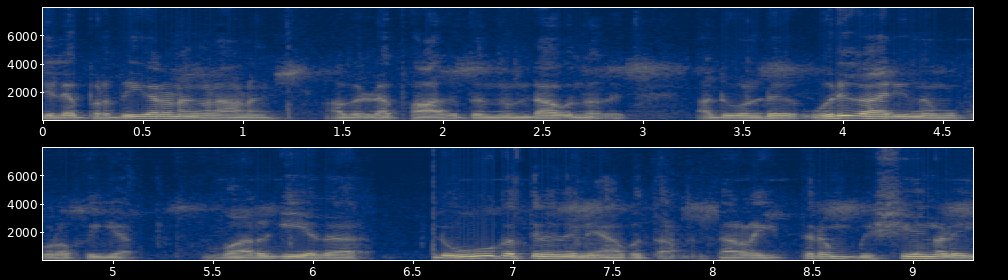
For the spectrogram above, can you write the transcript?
ചില പ്രതികരണങ്ങളാണ് അവരുടെ ഭാഗത്തു നിന്നുണ്ടാകുന്നത് അതുകൊണ്ട് ഒരു കാര്യം നമുക്ക് ഉറപ്പിക്കാം. വർഗീയത ലോകത്തിന് തന്നെ ആപത്താണ്. കാരണം ഇത്തരം വിഷയങ്ങളിൽ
